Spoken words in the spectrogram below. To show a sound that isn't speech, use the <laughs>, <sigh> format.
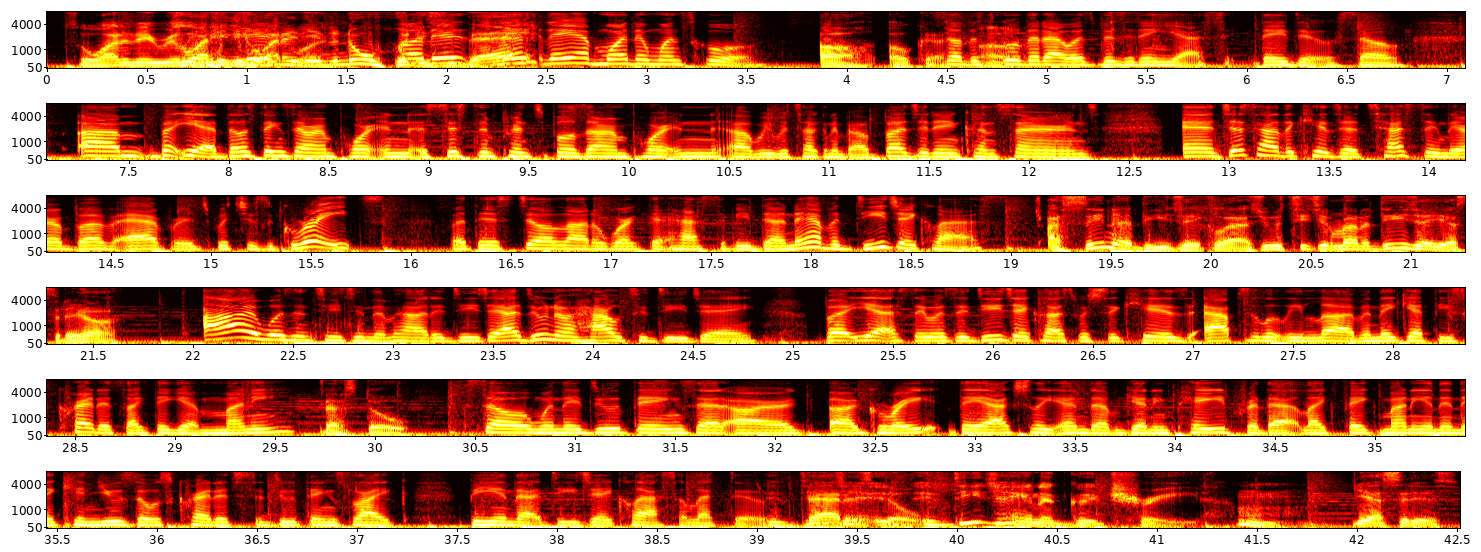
So why do they really Why, need, do a why new do you need a one? new one? Well, Is he they, they have more than one school. Oh, okay. So the school that I was visiting, yes, they do. So, um, but yeah, those things are important. Assistant principals are important. Uh, we were talking about budgeting concerns and just how the kids are testing. They're above average, which is great. But there's still a lot of work that has to be done. They have a DJ class. I seen that DJ class. You was teaching them how to DJ yesterday, huh? I wasn't teaching them how to DJ. I do know how to DJ. But yes, there was a DJ class which the kids absolutely love. And they get these credits, like they get money. That's dope. So when they do things that are uh, great, they actually end up getting paid for that, like fake money, and then they can use those credits to do things like be in that DJ class elective. Is That DJ, is dope. Is, DJing a good trade? Hmm. Yes, it is.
